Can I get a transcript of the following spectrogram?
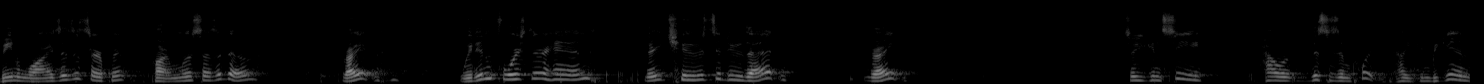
Being wise as a serpent, harmless as a dove, right? We didn't force their hand. They choose to do that, right? So you can see how this is important, how you can begin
